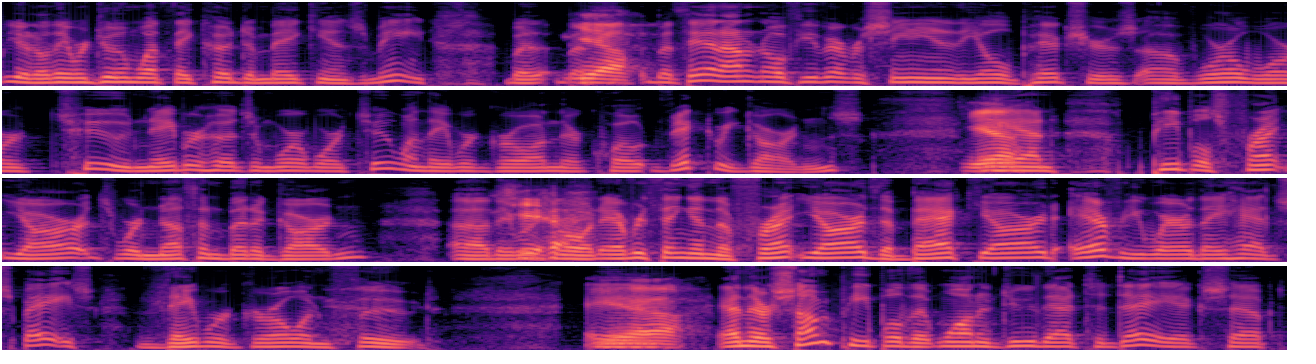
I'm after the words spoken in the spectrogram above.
you know they were doing what they could to make ends meet. But, but yeah. but then i don't know if you've ever seen any of the old pictures of world war ii neighborhoods in world war ii when they were growing their quote victory gardens. Yeah. And people's front yards were nothing but a garden. Uh, they were yeah. growing everything in the front yard the backyard everywhere they had space they were growing food. And, yeah. and there's some people that want to do that today except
